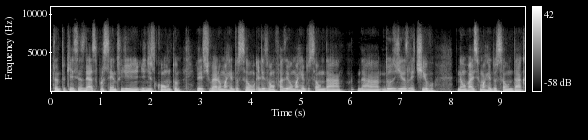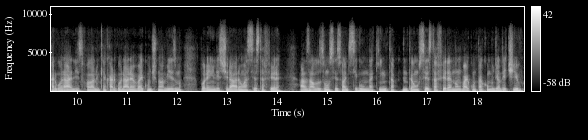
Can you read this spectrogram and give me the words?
Tanto que esses 10% de, de desconto, eles tiveram uma redução, eles vão fazer uma redução da, da, dos dias letivos não vai ser uma redução da carga horária. Eles falaram que a carga horária vai continuar a mesma, porém eles tiraram a sexta-feira. As aulas vão ser só de segunda a quinta, então sexta-feira não vai contar como dia letivo.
